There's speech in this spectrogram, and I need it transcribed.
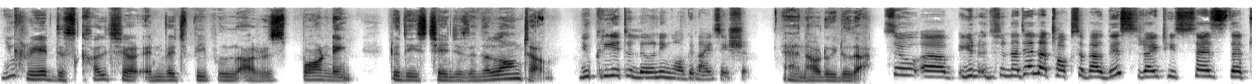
you, create this culture in which people are responding to these changes in the long term? You create a learning organization. And how do we do that? So, uh, you know, so Nadella talks about this, right? He says that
